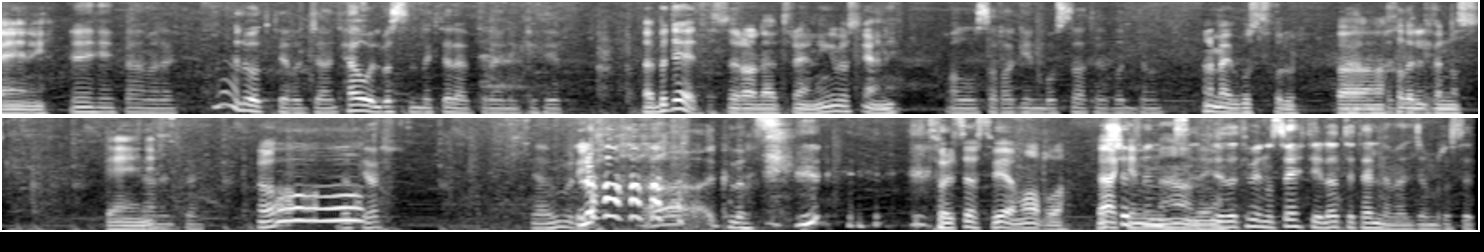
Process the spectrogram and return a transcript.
يعني. إيه إيه فاهم عليك. مع الوقت يا رجال تحاول بس إنك تلعب training كثير. بديت اصير العب training بس يعني. والله سراقين boost ات ضدنا أنا معي boost full فأخذ اللي في النص. يعني. أوه! يا عمري. آه close تفلسفت فيها مرة. لكن هذه. إذا تبي نصيحتي لا تتعلم على ال jump reset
